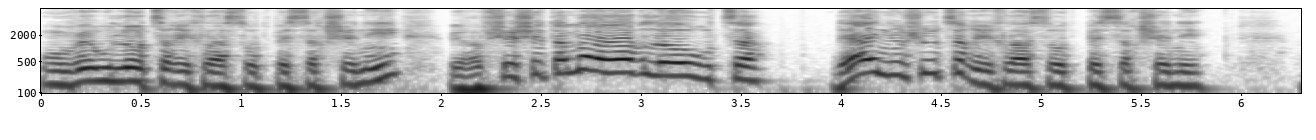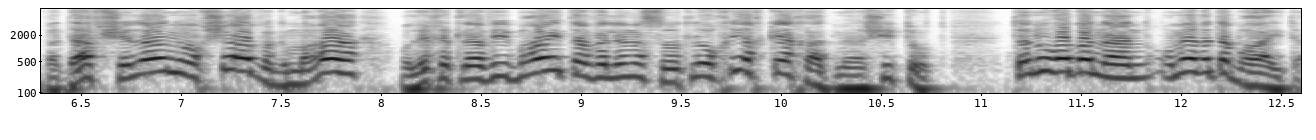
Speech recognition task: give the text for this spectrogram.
והוא לא צריך לעשות פסח שני, ורב ששת אמר, לא הורצה. דהיינו שהוא צריך לעשות פסח שני. בדף שלנו עכשיו הגמרא הולכת להביא ברייתא ולנסות להוכיח כאחת מהשיטות. תנו רבנן, אומרת הברייתא,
